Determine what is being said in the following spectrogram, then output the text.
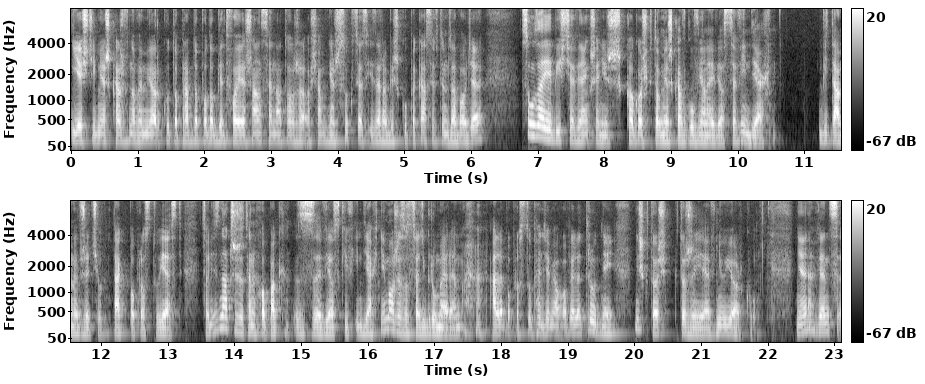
jeśli mieszkasz w Nowym Jorku, to prawdopodobnie Twoje szanse na to, że osiągniesz sukces i zarobisz kupę kasy w tym zawodzie, są zajebiście większe niż kogoś, kto mieszka w głównej wiosce w Indiach. Witamy w życiu. Tak po prostu jest. Co nie znaczy, że ten chłopak z wioski w Indiach nie może zostać groomerem, ale po prostu będzie miał o wiele trudniej niż ktoś, kto żyje w New Yorku. Nie? Więc y,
